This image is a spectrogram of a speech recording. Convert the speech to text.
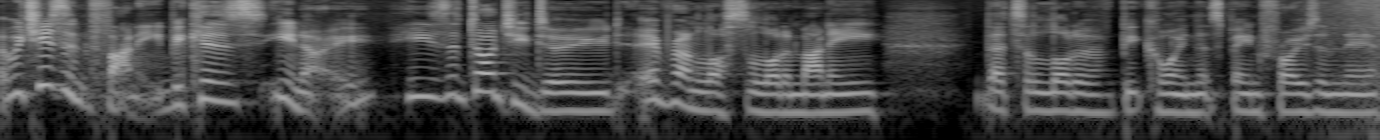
which isn't funny because, you know, he's a dodgy dude. Everyone lost a lot of money. That's a lot of Bitcoin that's been frozen there.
